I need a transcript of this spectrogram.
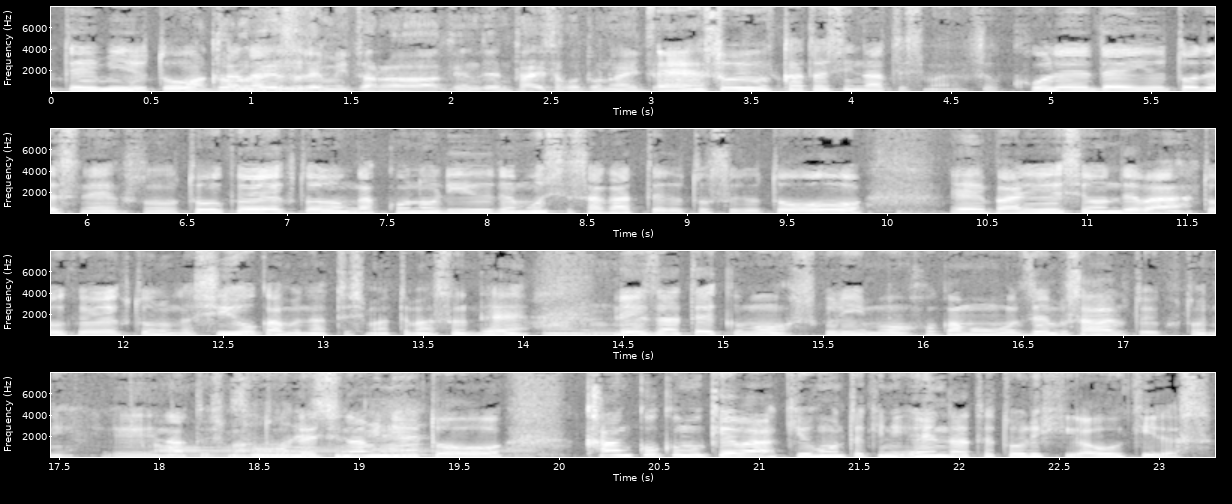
建てで見るとまあ、ドルベースで見たら全然大したことないとえー、そういう形になってしまうんですよ。これで言うとですね、その東京エレクトロンがこの理由でもし下がっているとすると、えー、バリュエーションでは東京エレクトロンが指標株になってしまってますんで、はい、レーザーテックもスクリーンも他ももう全部下がるということに、えー、なってしまうと。で、ね、ちなみに言うと、韓国向けは基本的に円建て取引が大きいです。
